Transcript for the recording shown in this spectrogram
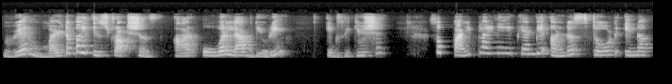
where multiple instructions are overlapped during execution. So pipelining it can be understood in a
